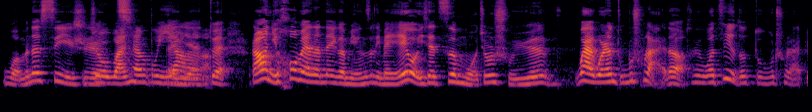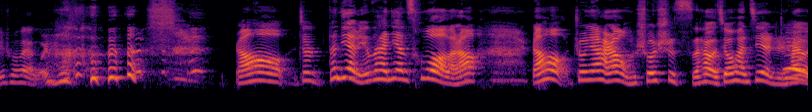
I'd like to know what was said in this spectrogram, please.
我们的 c 是就完全不一样了。对，然后你后面的那个名字里面也有一些字母，就是属于外国人读不出来的。对我自己都读不出来，别说外国人。然后就是他念名字还念错了，然后，然后中间还让我们说誓词，还有交换戒指，还有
